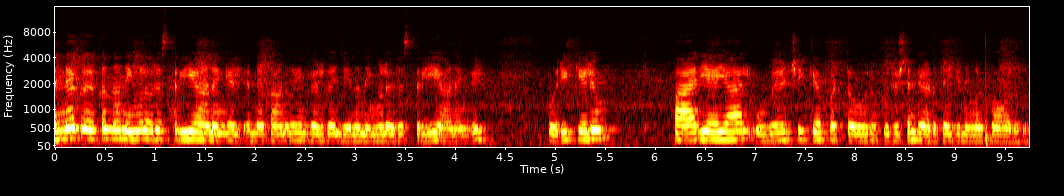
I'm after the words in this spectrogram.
എന്നെ കേൾക്കുന്ന നിങ്ങളൊരു സ്ത്രീയാണെങ്കിൽ എന്നെ കാണുകയും കേൾക്കുകയും ചെയ്യുന്ന നിങ്ങളൊരു സ്ത്രീയാണെങ്കിൽ ഒരിക്കലും ഭാര്യയാൽ ഉപേക്ഷിക്കപ്പെട്ട ഒരു പുരുഷന്റെ അടുത്തേക്ക് നിങ്ങൾ പോകരുത്.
